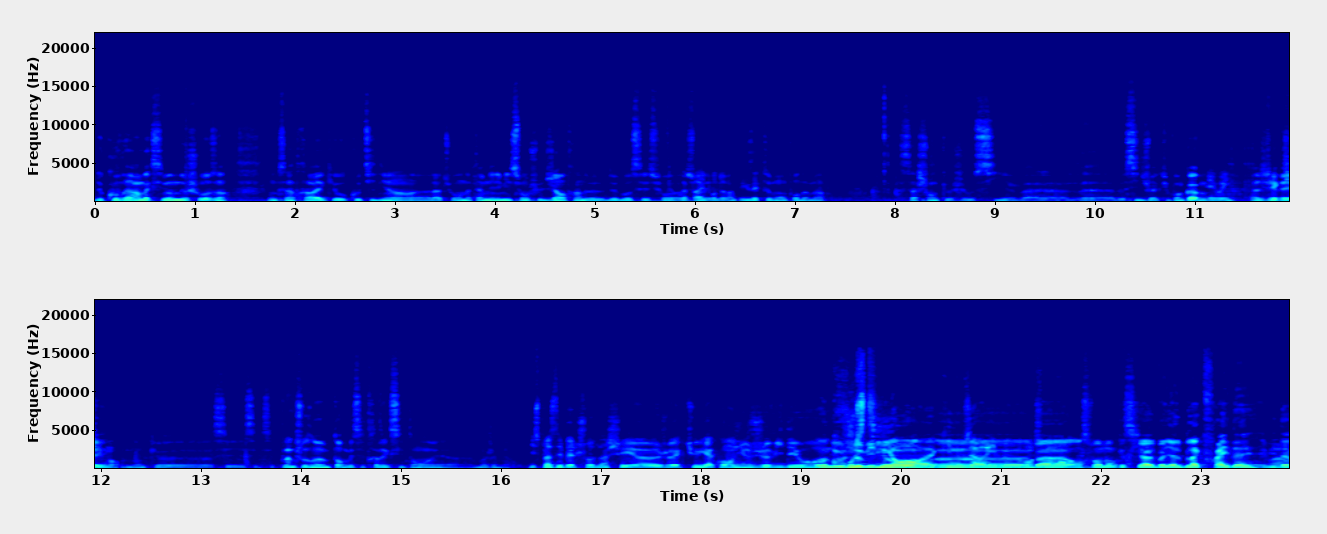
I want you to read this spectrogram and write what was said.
de couvrir un maximum de choses. Donc c'est un travail qui est au quotidien. Euh, Là, tu vois, on a terminé l'émission, je suis déjà en train de, bosser sur... De préparer sur pour demain? Exactement, pour demain. Sachant que j'ai aussi euh, bah, le, le site jeuxactu.com Et oui, à gérer. Donc euh, c'est plein de choses en même temps, mais c'est très excitant et euh, moi j'aime bien. Il se passe des belles choses là chez euh, Jeux Actu. Il y a quoi en news jeux vidéo En news jeux vidéo, qui nous arrive en ce bah, moment? En ce moment, qu'est-ce qu'il y a? Bah, Il y a le Black Friday, évidemment.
